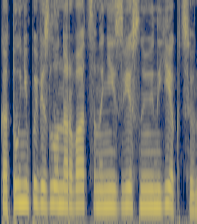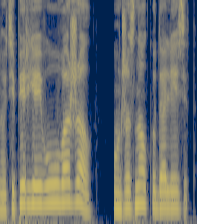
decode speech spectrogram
Коту не повезло нарваться на неизвестную инъекцию, но теперь я его уважал. Он же знал, куда лезет.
